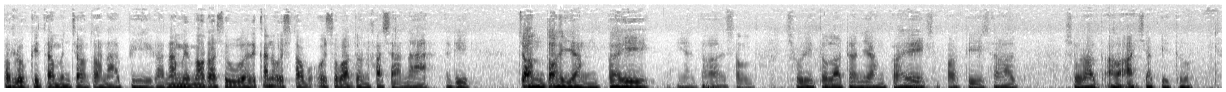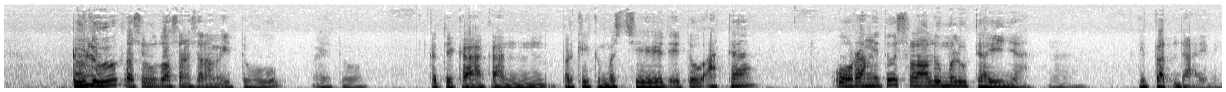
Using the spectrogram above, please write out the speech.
perlu kita mencontoh Nabi karena memang Rasulullah itu kan uswatun hasanah. Jadi contoh yang baik ya suri teladan yang baik seperti salat surat Al-Ahzab itu. Dulu Rasulullah SAW itu itu ketika akan pergi ke masjid itu ada orang itu selalu meludahinya. Nah, hebat ndak ini?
